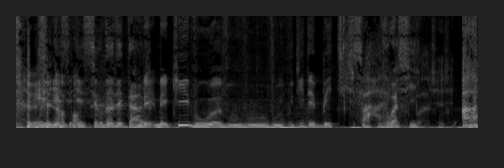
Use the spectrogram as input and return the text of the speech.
et, et, et, sur deux étages. Mais, mais qui vous, vous, vous, vous, vous dit des bêtises pareilles Voici. Ah,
